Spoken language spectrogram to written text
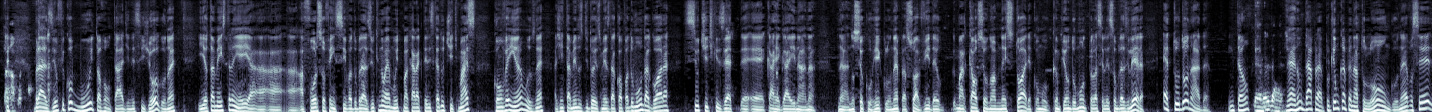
Brasil ficou muito à vontade nesse jogo, né? E eu também estranhei a, a, a, força ofensiva do Brasil, que não é muito uma característica do Tite. Mas, convenhamos, né? A gente tá menos de dois meses da Copa do Mundo. Agora, se o Tite quiser é, é, carregar aí na, na na, no seu currículo, né, para sua vida, marcar o seu nome na história como campeão do mundo pela seleção brasileira, é tudo ou nada. Então, é verdade. Né, não dá para, porque um campeonato longo, né, você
